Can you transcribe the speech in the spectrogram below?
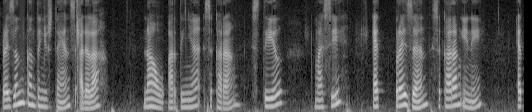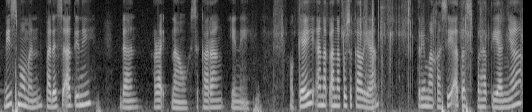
present continuous tense adalah Now artinya sekarang, still masih, at present sekarang ini, at this moment pada saat ini, dan right now sekarang ini. Oke, okay, anak-anakku sekalian, terima kasih atas perhatiannya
